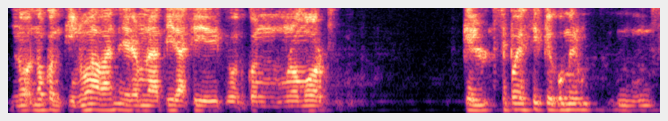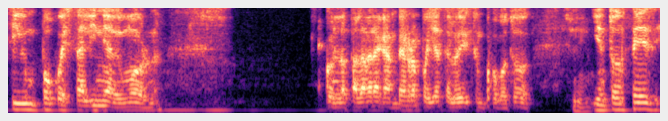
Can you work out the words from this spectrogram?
no, no continuaban, era una tira así con, con, un humor que se puede decir que Gumer sigue un poco esta línea de humor, ¿no? Con la palabra gamberro pues ya te lo dice un poco todo. Y entonces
